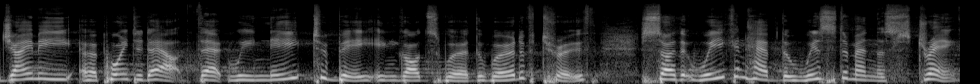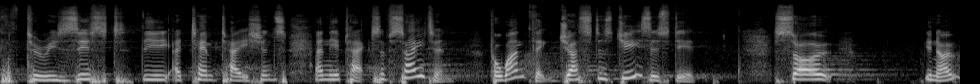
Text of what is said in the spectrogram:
Jamie uh, pointed out that we need to be in God's word, the word of truth, so that we can have the wisdom and the strength to resist the uh, temptations and the attacks of Satan. For one thing, just as Jesus did. So, you know,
